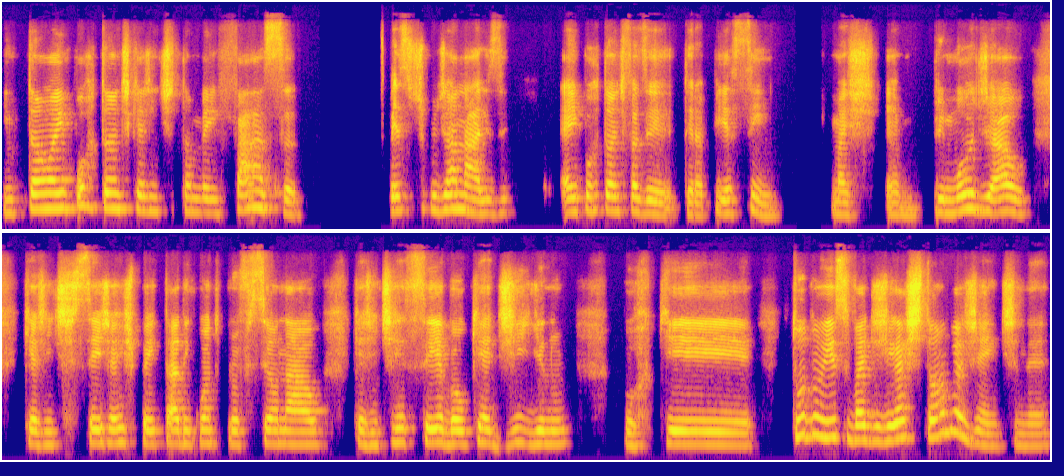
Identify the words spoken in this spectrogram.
então, é importante que a gente também faça esse tipo de análise. É importante fazer terapia, sim, mas é primordial que a gente seja respeitado enquanto profissional, que a gente receba o que é digno, porque tudo isso vai desgastando a gente, né?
